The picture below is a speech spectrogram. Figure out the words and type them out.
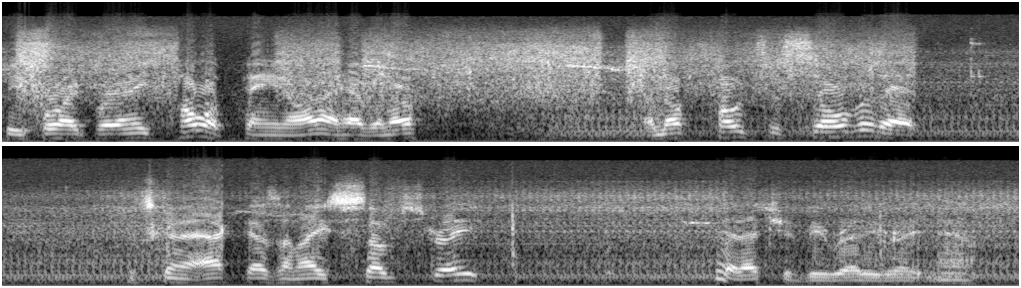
before I put any color paint on, I have enough enough coats of silver that it's going to act as a nice substrate. Yeah, that should be ready right now.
